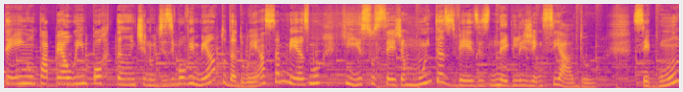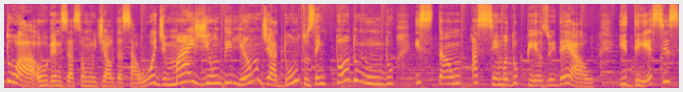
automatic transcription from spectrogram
tem um papel importante no desenvolvimento da doença, mesmo que isso seja muitas vezes negligenciado. Segundo a Organização Mundial da Saúde, mais de um bilhão de adultos em todo o mundo estão acima do peso ideal. E desses,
